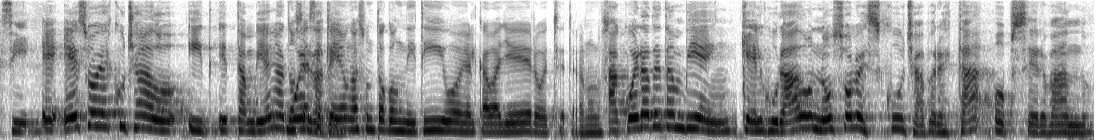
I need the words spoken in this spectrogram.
Sí, e, eso he escuchado y, también acuérdate. No sé si que hay un asunto cognitivo en el caballero, etcétera, no lo sé. Acuérdate también que el jurado no solo escucha, pero está observando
